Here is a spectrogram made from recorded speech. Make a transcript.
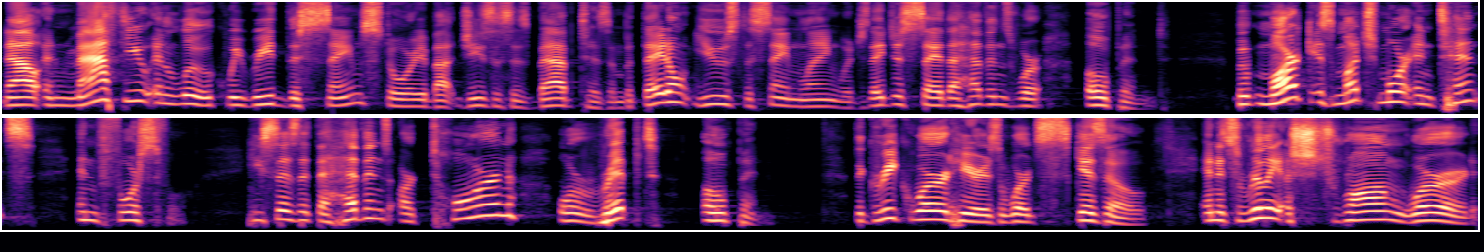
Now, in Matthew and Luke, we read the same story about Jesus' baptism, but they don't use the same language. They just say the heavens were opened. But Mark is much more intense and forceful. He says that the heavens are torn or ripped open. The Greek word here is the word schizo, and it's really a strong word.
